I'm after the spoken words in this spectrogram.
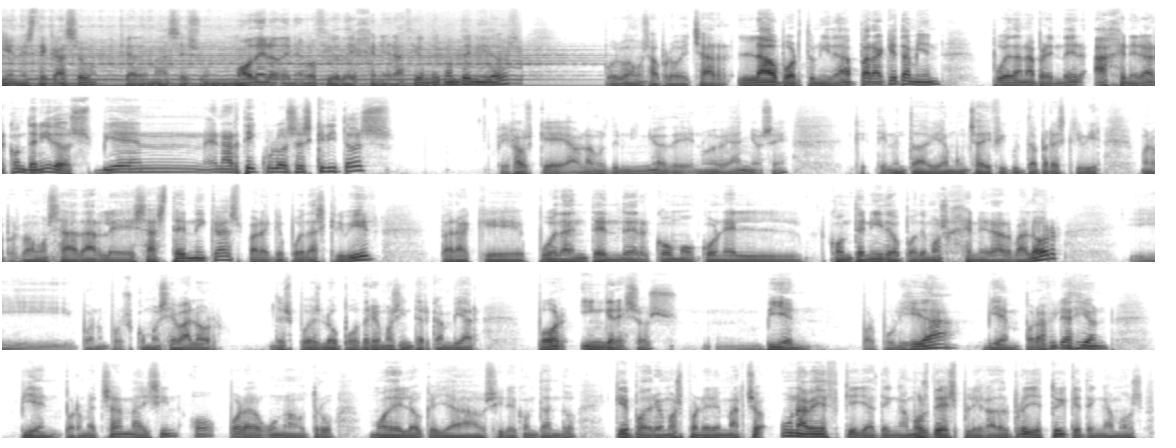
Y en este caso, que además es un modelo de negocio de generación de contenidos, pues vamos a aprovechar la oportunidad para que también puedan aprender a generar contenidos, bien en artículos escritos. Fijaos que hablamos de un niño de 9 años, ¿eh? Que tienen todavía mucha dificultad para escribir. Bueno, pues vamos a darle esas técnicas para que pueda escribir, para que pueda entender cómo con el contenido podemos generar valor y, bueno, pues como ese valor después lo podremos intercambiar por ingresos, bien por publicidad, bien por afiliación, bien por merchandising o por algún otro modelo que ya os iré contando que podremos poner en marcha una vez que ya tengamos desplegado el proyecto y que tengamos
